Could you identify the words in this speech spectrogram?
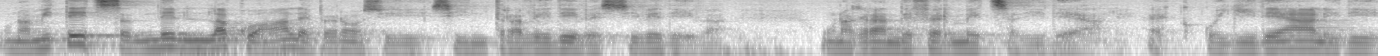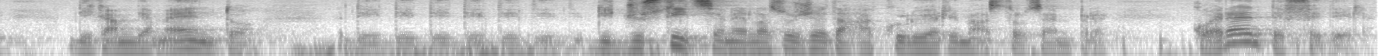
una mitezza nella quale però si, si, intravedeva e si vedeva una grande fermezza di ideali, ecco, quegli ideali di, di cambiamento, di, di, di, giustizia nella società a cui lui è rimasto sempre coerente e fedele.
